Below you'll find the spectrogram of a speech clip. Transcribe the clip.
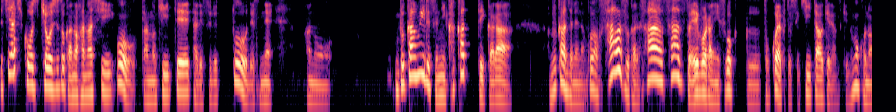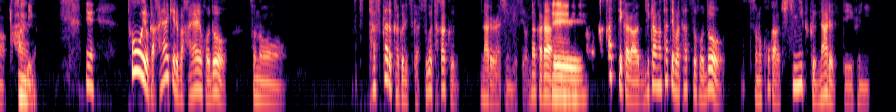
で白木教授とかの話をあの聞いてたりするとですね、あの、武漢ウイルスにかかってから、武漢じゃないな、この SARS から、SARS とエボラにすごく特効薬として効いたわけなんですけども、このはいで、投与が早ければ早いほど、その、助かる確率がすごい高くなるらしいんですよ。だから、えー、かかってから時間が経てば経つほど、その効果が効きにくくなるっていうふうに、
